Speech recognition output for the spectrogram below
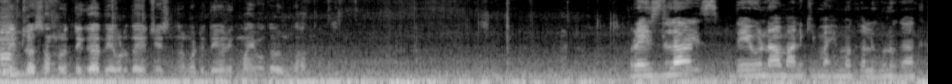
అన్నింటిలో సమృద్ధిగా దేవుడు దయచేసిన బట్టి దేవునికి మహిమ కలుగును గాక. ప్రైజ్ లార్డ్ దేవుడి నామానికి మహిమ కలుగును గాక.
